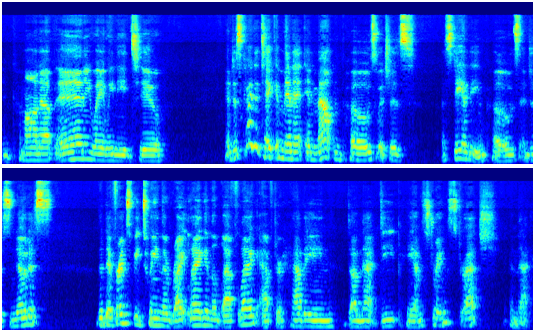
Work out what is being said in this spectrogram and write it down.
and come on up any way we need to. And just kind of take a minute in mountain pose, which is a standing pose, and just notice the difference between the right leg and the left leg after having done that deep hamstring stretch and that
